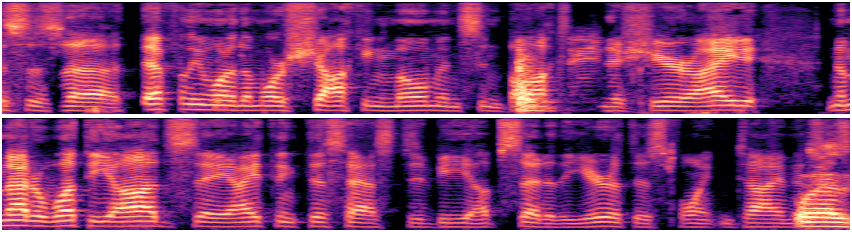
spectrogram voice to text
This is uh, definitely one of the more shocking moments in boxing this year. I, no matter what the odds say, I think this has to be upset of the year at this point in time. It's Well,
